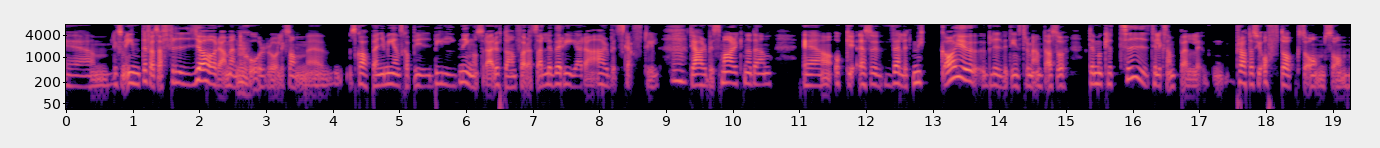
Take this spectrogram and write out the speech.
eh, liksom inte för att så här, frigöra människor och liksom, eh, skapa en gemenskap i bildning och sådär utan för att så här, leverera arbetskraft till, Mm. till arbetsmarknaden. Eh, och alltså, väldigt mycket har ju blivit instrument, alltså demokrati till exempel pratas ju ofta också om som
